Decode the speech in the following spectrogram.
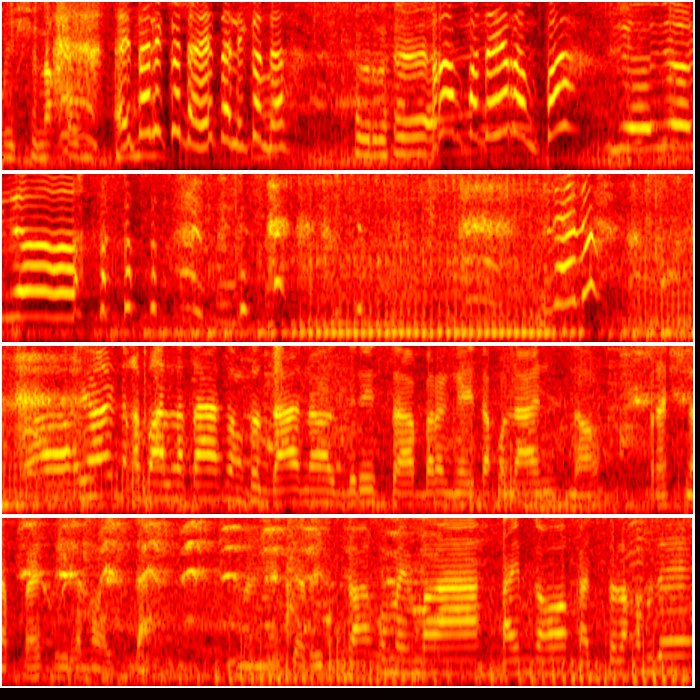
mission ako. Ay, talikod ah, talikod ah. Rampa dahil, rampa. Yeah, yeah, yeah. Lena. uh, ah, yan, nakabahal na taas ang sundaan na dress sa barangay Takulan, no? Fresh na fresh, ilang mga isda. Mga tourist ka ako, may mga time ka ko, kadto lang ka mo dahil.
